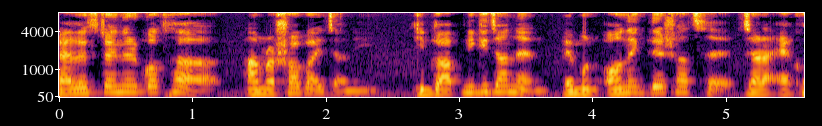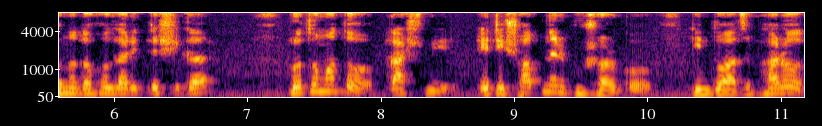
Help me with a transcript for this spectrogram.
প্যালেস্টাইনের কথা আমরা সবাই জানি, কিন্তু আপনি কি জানেন এমন অনেক দেশ আছে যারা এখনও দখলদারিত্বের শিকার? প্রথমত কাশ্মীর, এটি স্বপ্নের ভূস্বর্গ, কিন্তু আজ ভারত,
